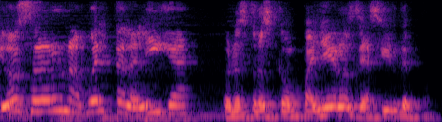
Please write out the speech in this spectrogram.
y vamos a dar una vuelta a la liga con nuestros compañeros de Asir Deportivo.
